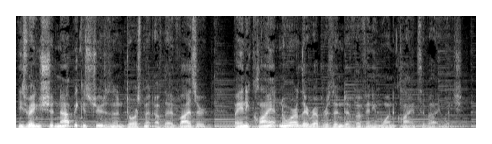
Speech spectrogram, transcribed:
These ratings should not be construed as an endorsement of the advisor by any client, nor are they representative of any one client's evaluation.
